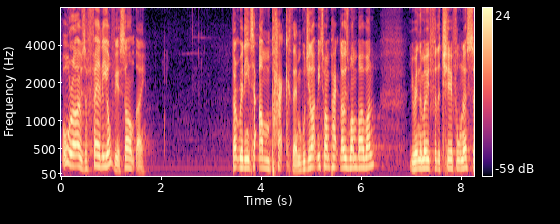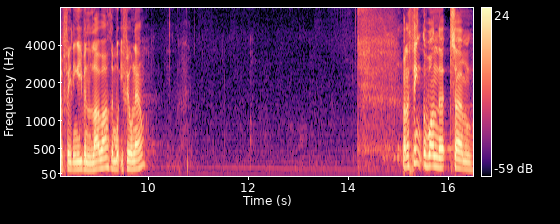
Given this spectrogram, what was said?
all those are fairly obvious, aren't they? Don't really need to unpack them. Would you like me to unpack those one by one? You're in the mood for the cheerfulness of feeling even lower than what you feel now? But I think the one that, um,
